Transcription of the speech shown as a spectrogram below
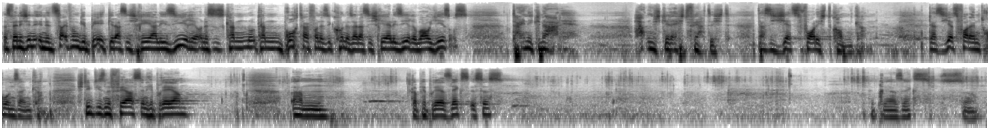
dass wenn ich in, in die Zeit vom Gebet gehe, dass ich realisiere, und es ist, kann, kann ein Bruchteil von einer Sekunde sein, dass ich realisiere, wow, Jesus, deine Gnade hat mich gerechtfertigt, dass ich jetzt vor dich kommen kann, dass ich jetzt vor deinem Thron sein kann. Ich liebe diesen Vers in Hebräer, ähm, ich glaube Hebräer 6 ist es. Hebräer 6, so.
